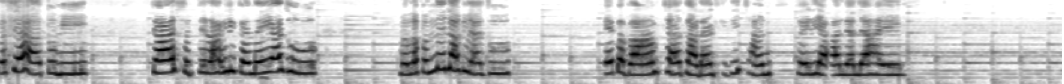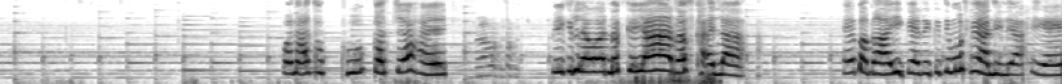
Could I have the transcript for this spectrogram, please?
कसे आहात तुम्ही? चार सत्य लागली का नाही अजून? मला पण नाही लागले अजून. हे बघा आमच्या झाडात किती छान कैरी आलेल्या आहे. पण आज खूप कच्चे आहेत. रस खायला हे बघा ही कैरी किती मोठी आलेली आहे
